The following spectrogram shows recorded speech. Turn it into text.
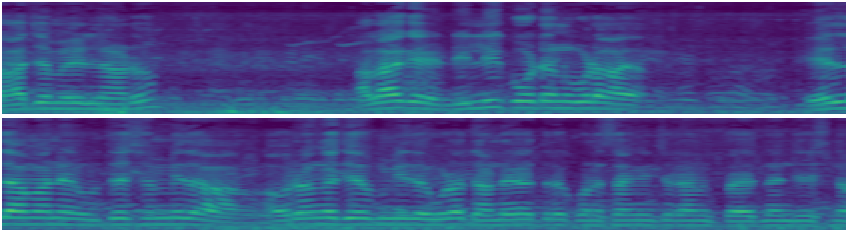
రాజ్యం ఏలినాడు. అలాగే ఢిల్లీ కోటను కూడా ఏల్దామనే ఉద్దేశం మీద ఔరంగజేబు మీద కూడా దండయాత్ర కొనసాగించడానికి ప్రయత్నం చేసిన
